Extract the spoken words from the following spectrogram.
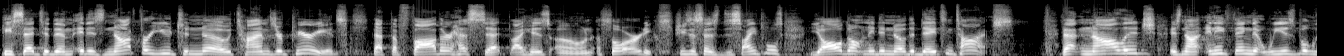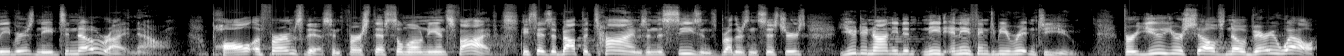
he said to them, It is not for you to know times or periods that the Father has set by his own authority. Jesus says, Disciples, y'all don't need to know the dates and times. That knowledge is not anything that we as believers need to know right now. Paul affirms this in 1 Thessalonians 5. He says, About the times and the seasons, brothers and sisters, you do not need, to, need anything to be written to you. For you yourselves know very well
